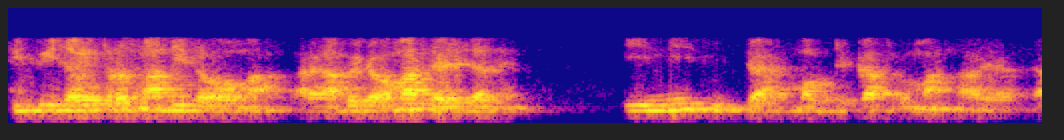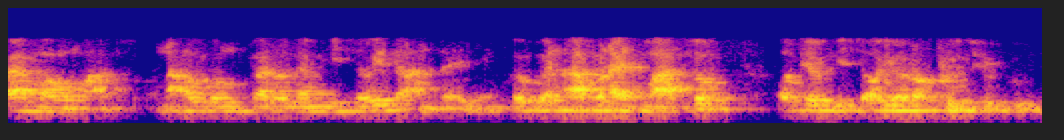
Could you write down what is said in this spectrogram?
dipisah terus mati doa, karena Abu doa dari sana ini sudah mau dekat rumah saya, saya mau masuk. Nah, urung baru yang bisa itu anda ini. Kemudian apa naik masuk, ojo bisa orang bujuku.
